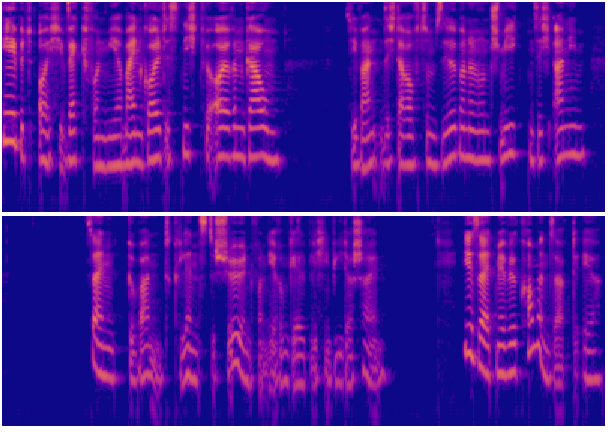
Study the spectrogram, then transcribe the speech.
Hebet euch weg von mir, mein Gold ist nicht für euren Gaum. Sie wandten sich darauf zum Silbernen und schmiegten sich an ihm. Sein Gewand glänzte schön von ihrem gelblichen Widerschein. Ihr seid mir willkommen, sagte er,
